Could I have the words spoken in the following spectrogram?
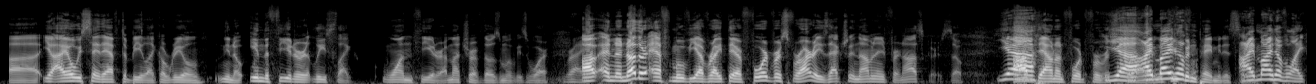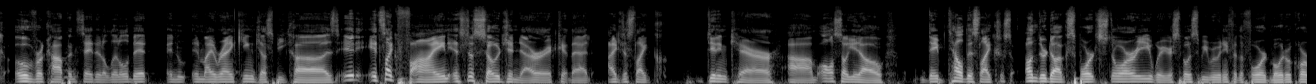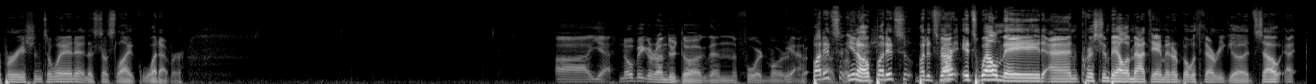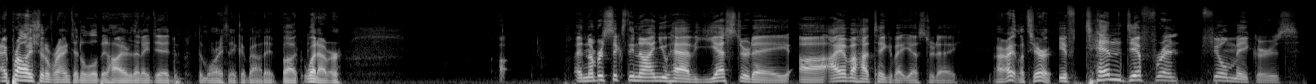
uh, yeah, I always say they have to be like a real, you know, in the theater at least like one theater. I'm not sure if those movies were. Right. Uh, and another F movie I have right there, Ford versus Ferrari, is actually nominated for an Oscar. So Yeah. I'm down on Ford versus yeah, Ferrari. I might you have. couldn't pay me to see. I might have like overcompensated a little bit in in my ranking just because it it's like fine. It's just so generic that I just like didn't care. Um, also, you know. They tell this like underdog sports story where you're supposed to be rooting for the Ford Motor Corporation to win, and it's just like whatever. Uh, yeah, no bigger underdog than the Ford Motor. Yeah, but uh, it's you know, but it's but it's very it's well made, and Christian Bale and Matt Damon are both very good. So I, I probably should have ranked it a little bit higher than I did. The more I think about it, but whatever. At number 69, you have Yesterday. Uh, I have a hot take about Yesterday. All right, let's hear it. If 10 different filmmakers,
